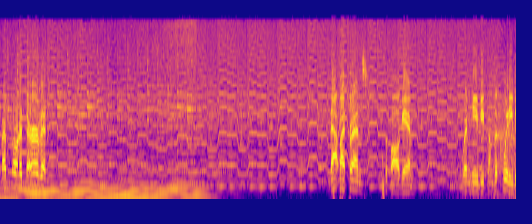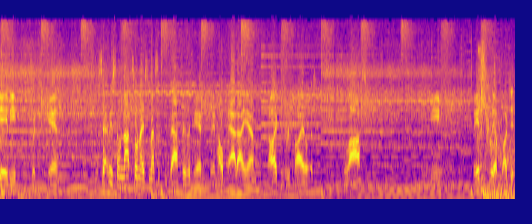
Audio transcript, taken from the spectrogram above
but I'm throwing it to Irvin. That, my friends, is the ball game. When he becomes a quitty baby, the game. He sent me some not so nice messages after the game saying how bad I am. All I could reply was, "You lost me basically a budget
